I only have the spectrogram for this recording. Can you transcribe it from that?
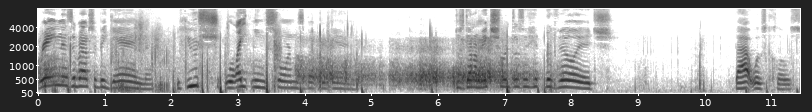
Rain is about to begin. A huge lightning storm is about to begin. Just gotta make sure it doesn't hit the village. That was close.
